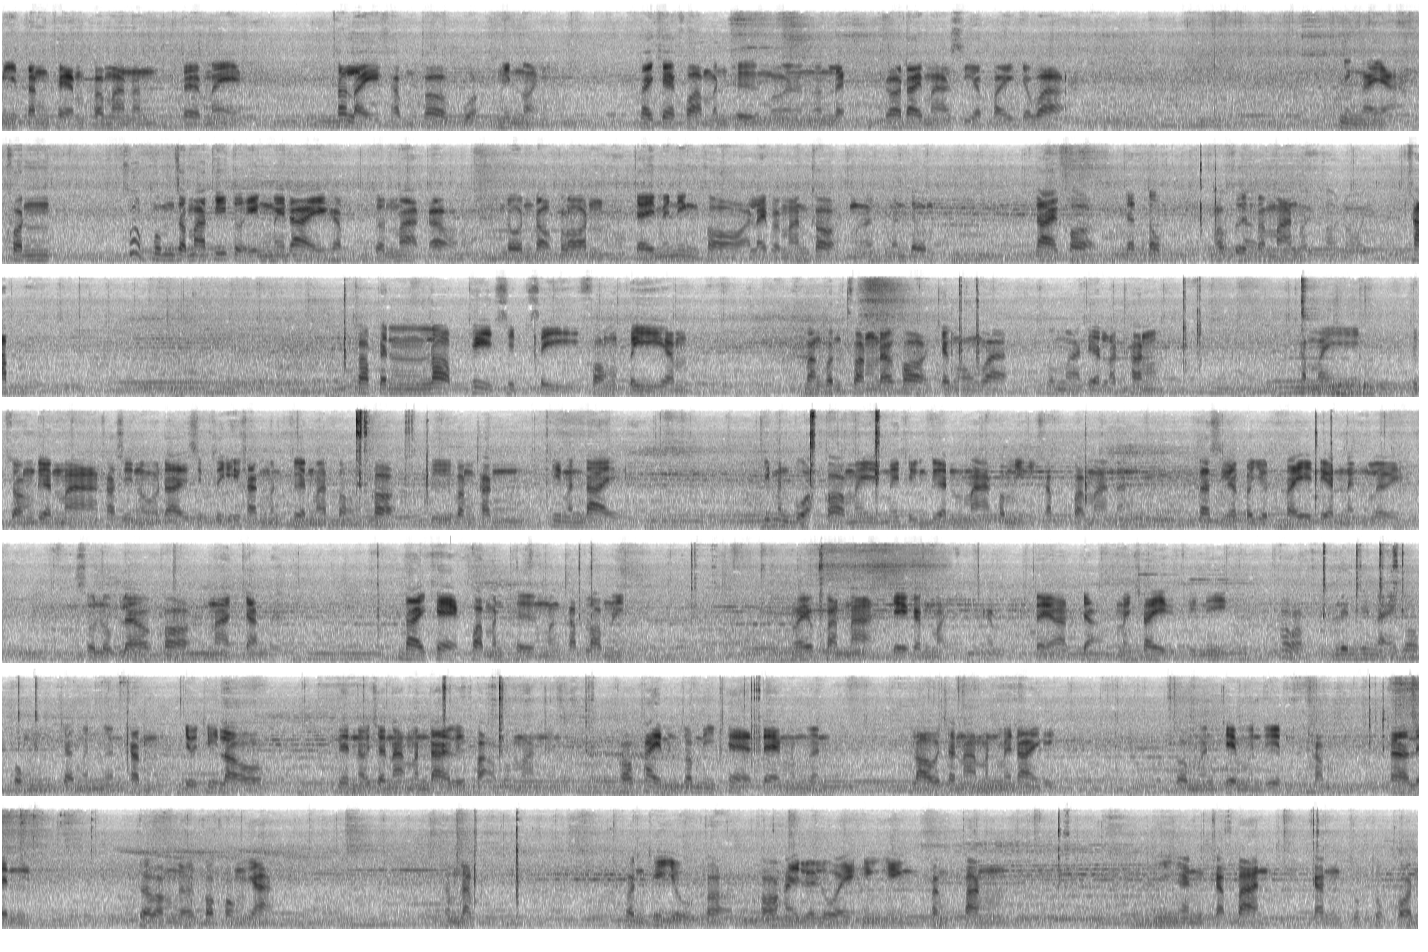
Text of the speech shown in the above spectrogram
มีตังค์แถมประมาณนั้น แต่ไม่เท่าไหร่ครับก็บวกนิดหน่อย ได้แค่ความบันเทิงประมาณนั้นแหละ ก็ได้มาเสียไปจะว่ายังไงอะ คนควบคุมสมาธิตัวเองไม่ได้ครับส่วนมากก็โดนดอกร้อน ใจไม่นิ่งพออะไรประมาณก็เหมือนเหมือนเดิม ได้ก็จะตกเอาคืนประมาณน้อยเข้าน้อยครับ ก็เป็นรอบที่ 14 ของปีครับ บางคนฟังแล้วก็จะงงว่าผมมาเดือนละครั้งทำไม 12 เดือนมาคาสิโนได้ 14 ครั้งมันเกินมาต่อก็คือบางครั้งที่มันได้ ที่มันบวกก็ไม่ไม่ถึงเดือนมาก็มีครับประมาณนั้น ถ้าเสียก็หยุดไปเดือนหนึ่งเลย สรุปแล้วก็น่าจะ ได้แค่ความบันเทิงมั้งครับรอบนี้ ไว้โอกาสหน้าเจอกันใหม่ครับ แต่อาจจะไม่ใช่ที่นี่ก็เล่นที่ไหนก็คงจะเหมือนเหมือนกัน อยู่ที่เราเล่นเอาชนะมันได้หรือเปล่าประมาณนั้นเพราะไพ่มันก็มีแค่แดงน้ำเงิน เราชนะมันไม่ได้อีกก็เหมือนเกมอื่นๆนะครับ ถ้าเล่นเพื่อหวังเลยก็คงยากสำหรับ คนที่อยู่ก็ขอให้รวยๆเฮงๆปังๆ มีเงินกลับบ้านกันทุกๆคน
